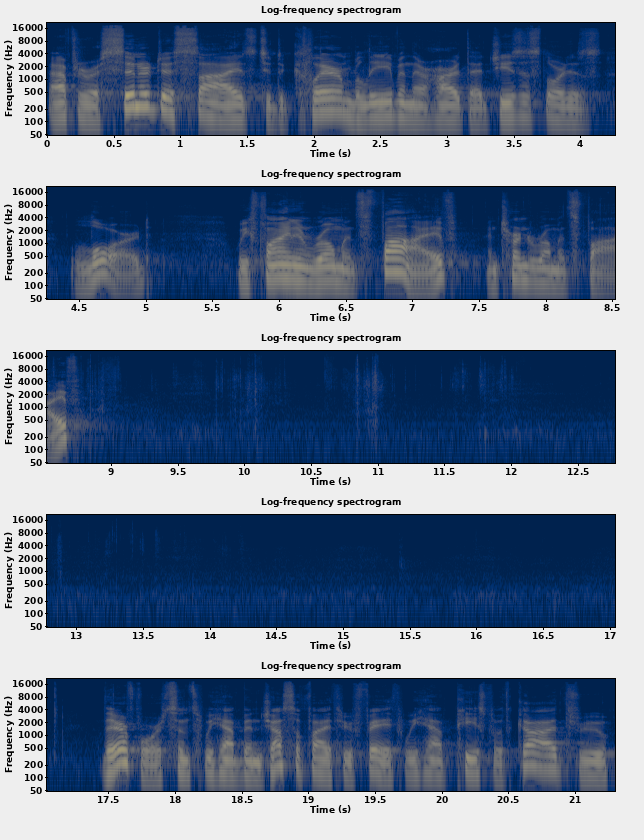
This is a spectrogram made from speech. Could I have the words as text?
After a sinner decides to declare and believe in their heart that Jesus Lord is Lord, we find in Romans 5, and turn to Romans 5. Therefore, since we have been justified through faith, we have peace with God through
